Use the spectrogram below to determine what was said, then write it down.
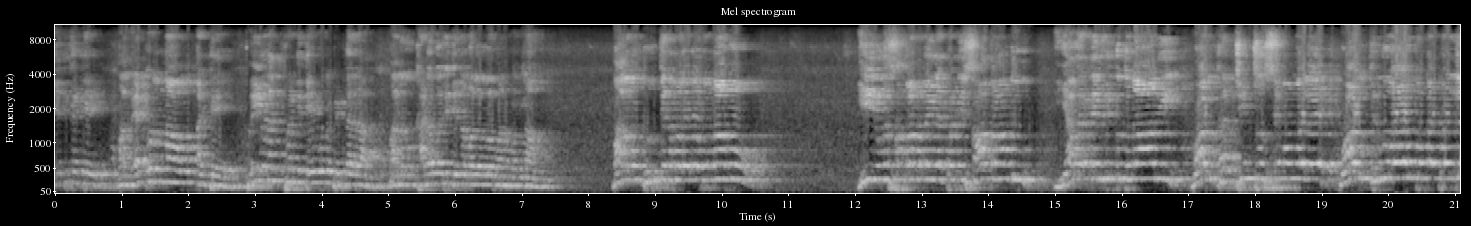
ఎందుకంటే మనం ఎక్కడున్నాం అంటే ప్రియమైనటువంటి దేవుడు పెట్టారా మనము కడవరి దినములలో మనం ఉన్నాం మనము దుర్దినములలో ఉన్నాము. ఈ యుగ సంబంధమైనటువంటి సాతానుడు ఎవరిని వెతుకుతున్నా అని వాడు గర్జించు సింహం వలె వాడు తిరుగుబాటుతున్నటువంటి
